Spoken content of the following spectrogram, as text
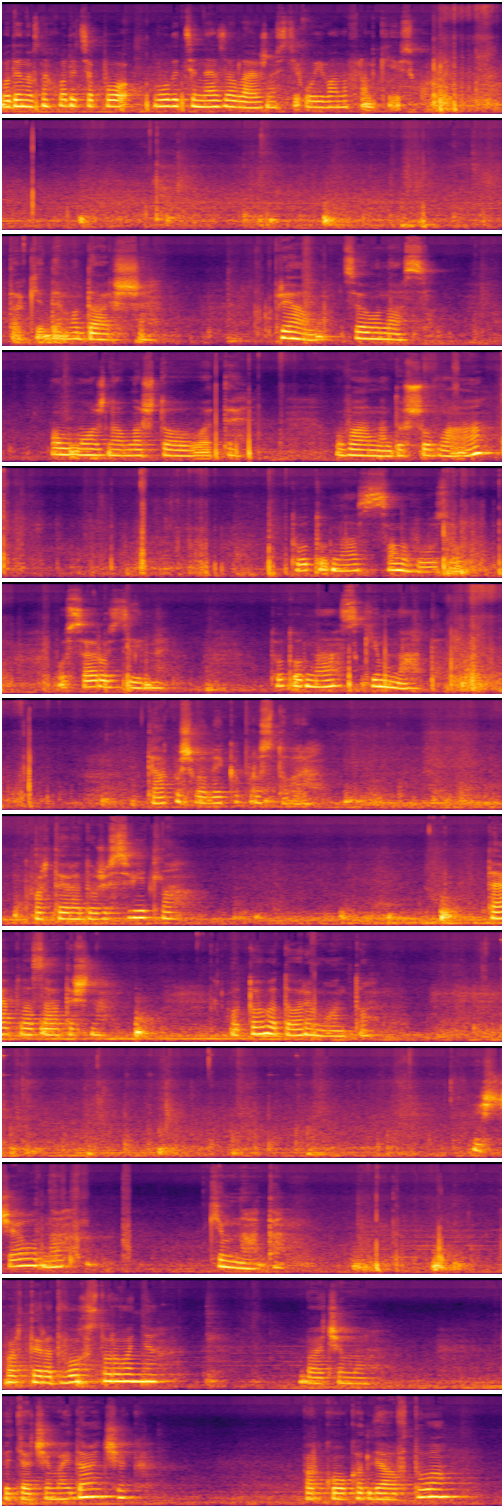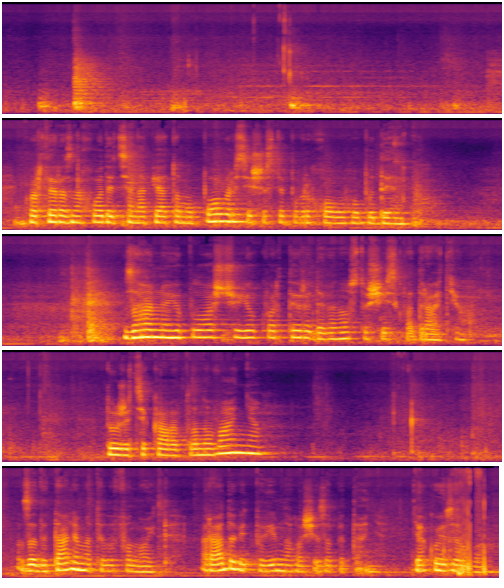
Будинок знаходиться по вулиці Незалежності у Івано-Франківську. Так, ідемо далі. Прямо це у нас можна облаштовувати ванна душова. Тут у нас санвузол. Усе роздільне. Тут одна з кімнат. Також велика простора. Квартира дуже світла, тепла, затишна, готова до ремонту. І ще одна кімната. Квартира двохстороння. Бачимо дитячий майданчик, парковка для авто. Квартира знаходиться на п'ятому поверсі шестиповерхового будинку. Загальною площею квартири 96 квадратів. Дуже цікаве планування. За деталями телефонуйте. Радо відповім на ваші запитання. Дякую за увагу.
